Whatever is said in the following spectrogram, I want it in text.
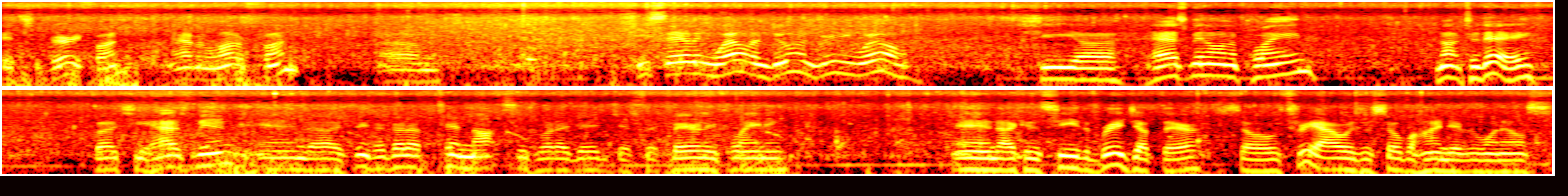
it's very fun. I'm having a lot of fun. Um, she's sailing well and doing really well. She uh, has been on a plane, not today, but she has been, and uh, I think I got up 10 knots is what I did, just barely planing. And I can see the bridge up there, so three hours or so behind everyone else.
